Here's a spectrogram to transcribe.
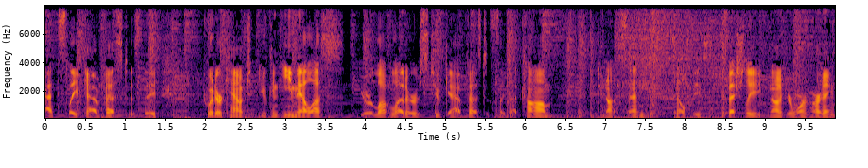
at Slate Gabfest is the Twitter account. You can email us your love letters to gabfest at slate.com. Do not send selfies, especially not if you're Warren Harding.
